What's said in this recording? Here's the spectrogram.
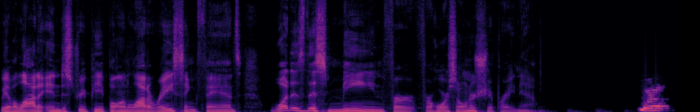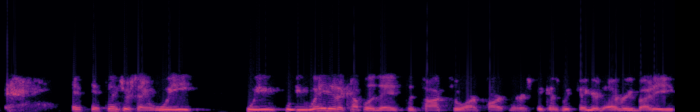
We have a lot of industry people and a lot of racing fans. What does this mean for, for horse ownership right now? Well, it, it's interesting. We we we waited a couple of days to talk to our partners because we figured everybody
